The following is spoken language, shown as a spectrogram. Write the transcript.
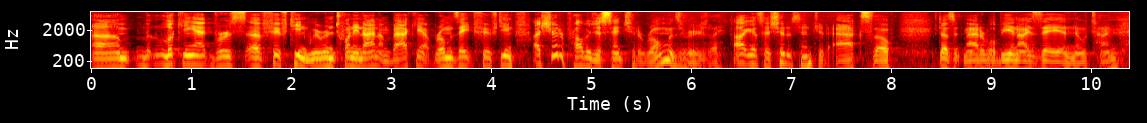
Um, looking at verse uh, 15, we were in 29. I'm backing up. Romans 8 15. I should have probably just sent you to Romans originally. I guess I should have sent you to Acts, though. Doesn't matter. We'll be in Isaiah in no time.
